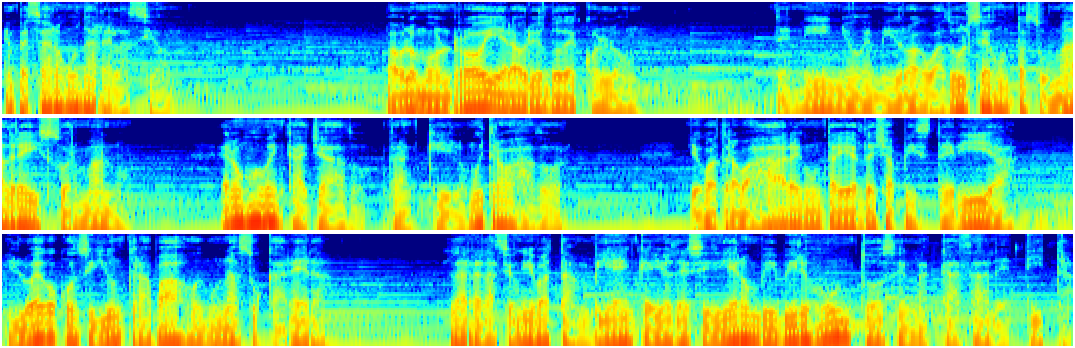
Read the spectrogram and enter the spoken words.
Empezaron una relación. Pablo Monroy era oriundo de Colón. De niño emigró a Aguadulce junto a su madre y su hermano. Era un joven callado, tranquilo, muy trabajador. Llegó a trabajar en un taller de chapistería y luego consiguió un trabajo en una azucarera. La relación iba tan bien que ellos decidieron vivir juntos en la casa de Tita.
